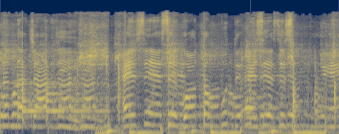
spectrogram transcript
परमानंद जी। ऐसे ऐसे गौतम बुद्ध ऐसे ऐसे संत हुए हैं।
